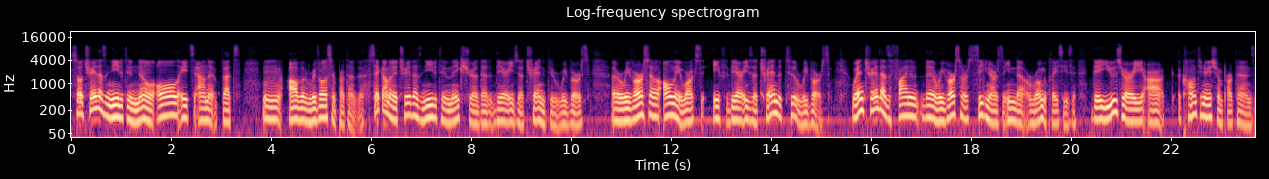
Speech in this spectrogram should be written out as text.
So traders need to know all its and but um, of reversal patterns. Secondly, traders need to make sure that there is a trend to reverse. A reversal only works if there is a trend to reverse. When traders find the reversal signals in the wrong places, they usually are continuation patterns,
